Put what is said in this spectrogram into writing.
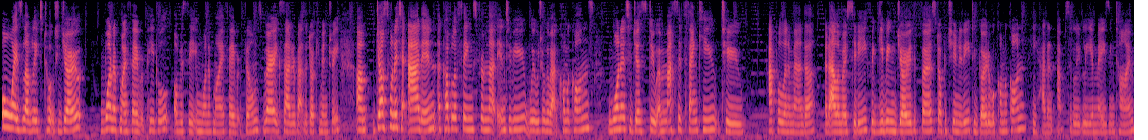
Always lovely to talk to Joe one of my favourite people, obviously in one of my favourite films. Very excited about the documentary. Um, just wanted to add in a couple of things from that interview. We were talking about Comic Cons. Wanted to just do a massive thank you to Apple and Amanda at Alamo City for giving Joe the first opportunity to go to a Comic Con. He had an absolutely amazing time.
